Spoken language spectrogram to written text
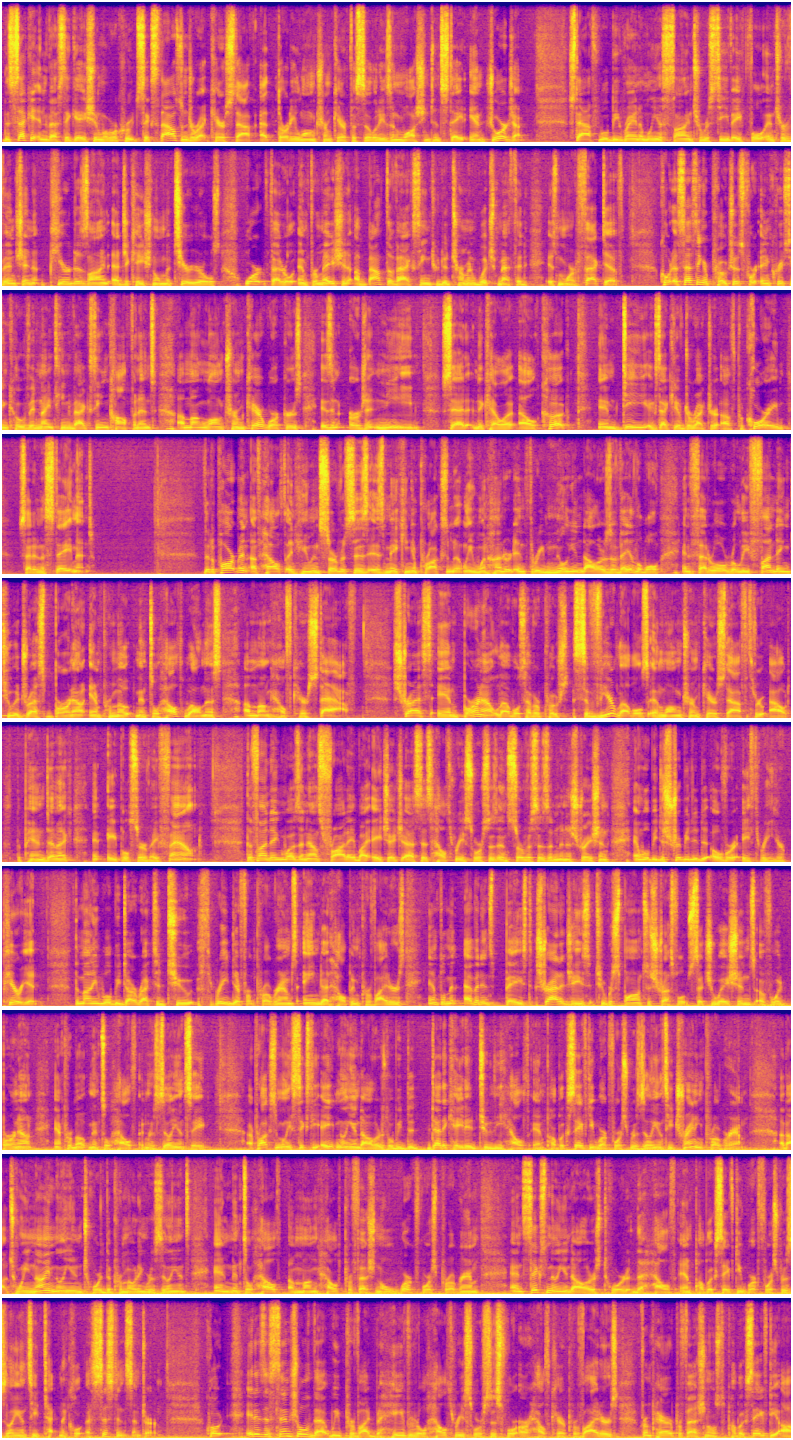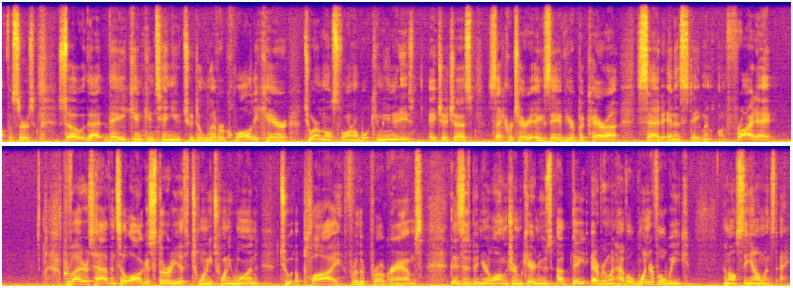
The second investigation will recruit 6,000 direct care staff at 30 long-term care facilities in Washington state and Georgia. Staff will be randomly assigned to receive a full intervention, peer-designed educational materials, or federal information about the vaccine to determine which method is more effective. Quote, assessing approaches for increasing COVID-19 vaccine confidence among long-term care workers is an urgent need, said Nakela L. Cook, MD, Executive Director of PCORI, said in a statement. The Department of Health and Human Services is making approximately $103 million available in federal relief funding to address burnout and promote mental health wellness among healthcare staff. Stress and burnout levels have approached severe levels in long-term care staff throughout the pandemic, an April survey found. The funding was announced Friday by HHS's Health Resources and Services Administration and will be distributed over a three-year period. The money will be directed to three different programs aimed at helping providers implement evidence-based strategies to respond to stressful situations, avoid burnout, and promote mental health and resiliency. Approximately $68 million will be de dedicated to the Health and Public Safety Workforce Resiliency Training Program, about 29 million toward the Promoting Resilience and Mental Health Health Among Health Professional Workforce Program and $6 million toward the Health and Public Safety Workforce Resiliency Technical Assistance Center. Quote, it is essential that we provide behavioral health resources for our healthcare providers, from paraprofessionals to public safety officers, so that they can continue to deliver quality care to our most vulnerable communities, HHS Secretary Xavier Becerra said in a statement on Friday. Providers have until August 30th, 2021 to apply for the programs. This has been your long-term care news update. Everyone have a wonderful week, and I'll see you on Wednesday.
